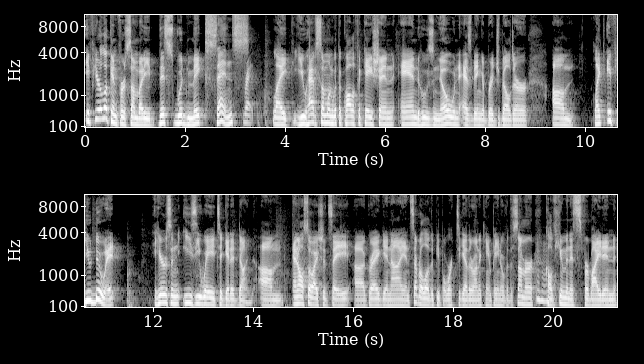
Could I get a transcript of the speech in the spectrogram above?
if you're looking for somebody, this would make sense. Right. Like, you have someone with a qualification and who's known as being a bridge builder. Um, like, if you do it, here's an easy way to get it done. Um, and also, I should say, uh, Greg and I and several other people worked together on a campaign over the summer called Humanists for Biden.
